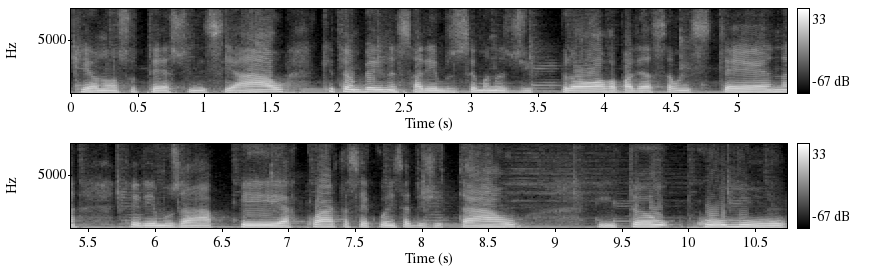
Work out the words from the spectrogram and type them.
que é o nosso teste inicial, que também estaremos em semanas de prova, avaliação externa, teremos a AP, a quarta sequência digital. Então, como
